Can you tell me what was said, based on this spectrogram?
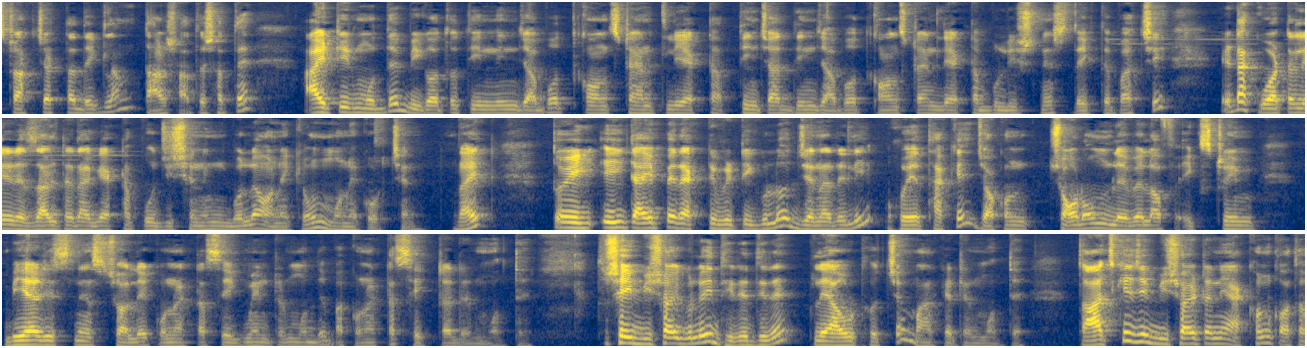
স্ট্রাকচারটা দেখলাম, তার সাথে সাথে আইটির মধ্যে বিগত তিন দিন যাবৎ কনস্ট্যান্টলি একটা, তিন চার দিন যাবৎ কনস্ট্যান্টলি একটা বুলিশনেস দেখতে পাচ্ছি। এটা কোয়ার্টারলি রেজাল্টের আগে একটা পজিশনিং বলে অনেকেও মনে করছেন রাইট তো এই এই টাইপের অ্যাক্টিভিটিগুলো জেনারেলি হয়ে থাকে যখন চরম লেভেল অফ এক্সট্রিম বিয়ারিসনেস চলে কোনো একটা সেগমেন্টের মধ্যে বা কোনো একটা সেক্টরের মধ্যে। তো সেই বিষয়গুলোই ধীরে ধীরে প্লে আউট হচ্ছে মার্কেটের মধ্যে। তো আজকে যে বিষয়টা নিয়ে এখন কথা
